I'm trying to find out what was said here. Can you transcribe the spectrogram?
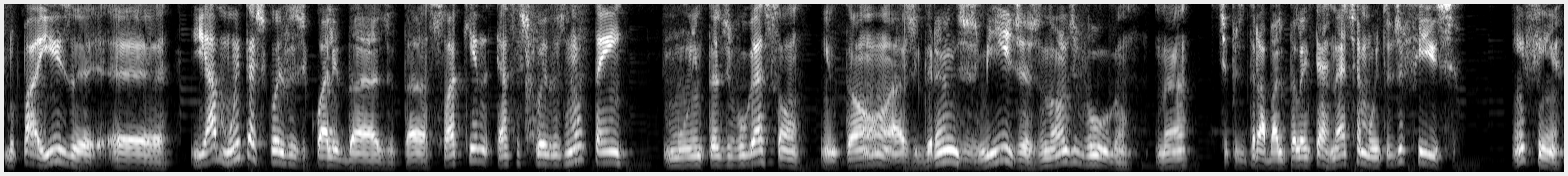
no país. É, e há muitas coisas de qualidade, tá? Só que essas coisas não têm muita divulgação. Então, as grandes mídias não divulgam, né? Esse tipo de trabalho pela internet é muito difícil. Enfim,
